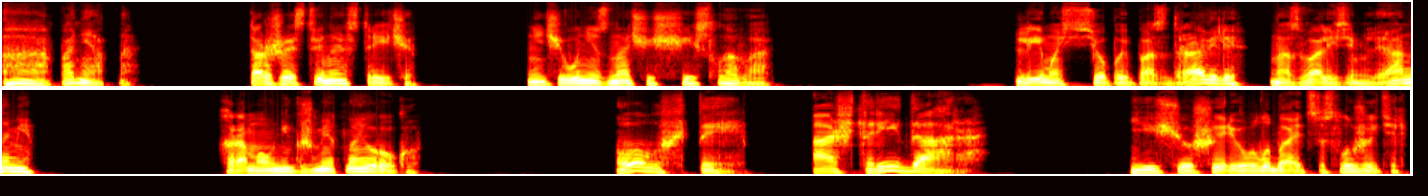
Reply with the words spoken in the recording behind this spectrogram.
«А, понятно. Торжественная встреча. Ничего не значащие слова. Лима с Сёпой поздравили, назвали землянами. Храмовник жмет мою руку. «Ух ты! Аж три дара!» Еще шире улыбается служитель.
